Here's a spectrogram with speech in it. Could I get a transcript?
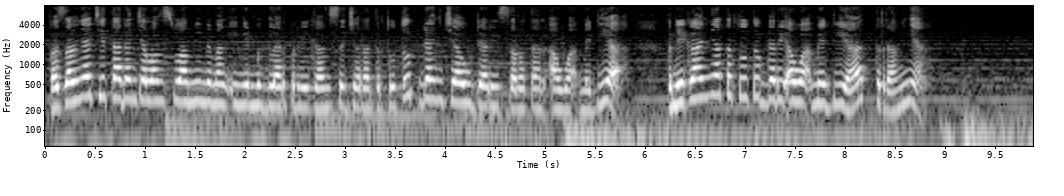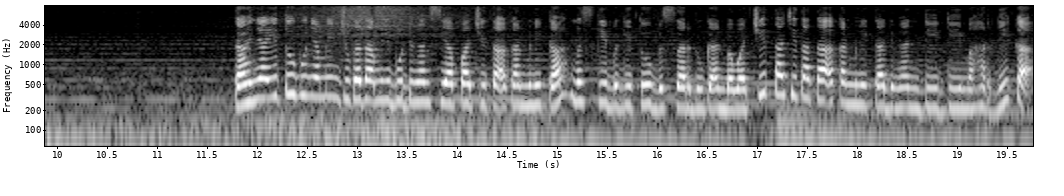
Pasalnya Cita dan calon suami memang ingin menggelar pernikahan secara tertutup dan jauh dari sorotan awak media. Pernikahannya tertutup dari awak media, terangnya. Tak hanya itu, Bunyamin juga tak menyebut dengan siapa Cita akan menikah, meski begitu besar dugaan bahwa Cita-Cita tak akan menikah dengan Didi Mahardika.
